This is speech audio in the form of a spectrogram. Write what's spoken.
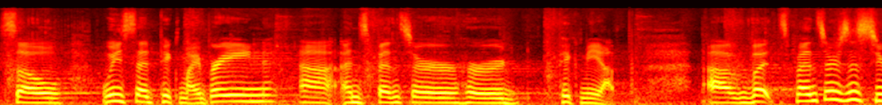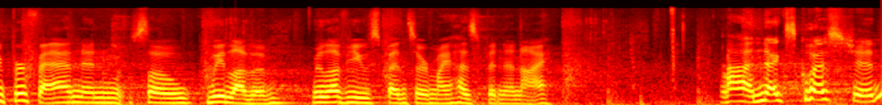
So we said pick my brain, uh, and Spencer heard pick me up. Uh, but Spencer's a super fan, and so we love him. We love you, Spencer, my husband and I. Uh, next question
